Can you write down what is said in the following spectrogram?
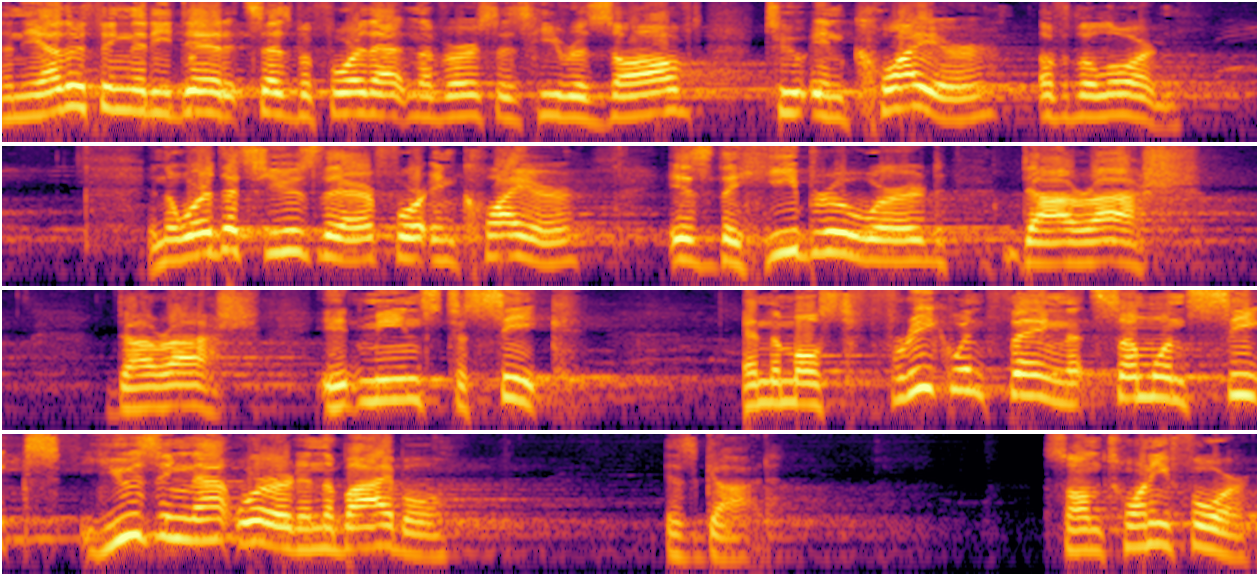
And the other thing that he did, it says before that in the verses, he resolved to inquire of the Lord. And the word that's used there for inquire is the Hebrew word darash. Darash. It means to seek. And the most frequent thing that someone seeks using that word in the Bible is God. Psalm 24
